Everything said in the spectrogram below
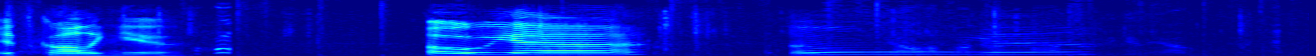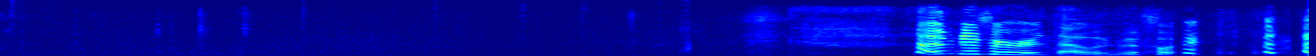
It's calling you. Oh yeah. I've never heard that one before.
